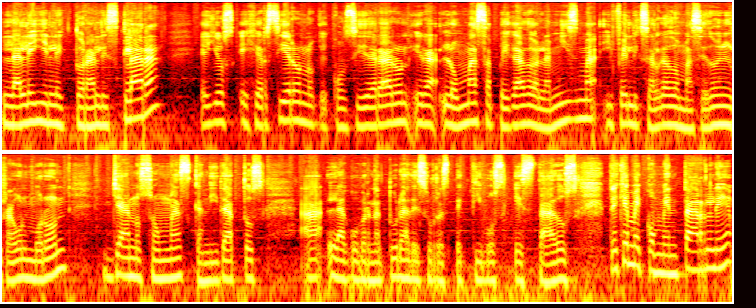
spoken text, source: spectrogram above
la ley electoral es clara. Ellos ejercieron lo que consideraron era lo más apegado a la misma y Félix Salgado Macedonio y Raúl Morón ya no son más candidatos a la gobernatura de sus respectivos estados. Déjeme comentarle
